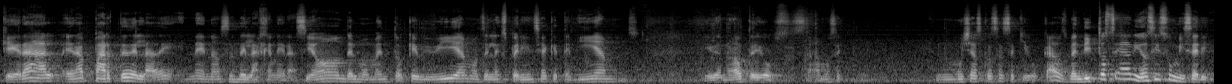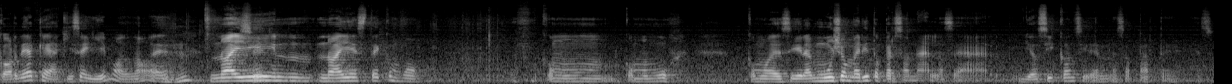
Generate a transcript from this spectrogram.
que era, era parte del ADN, ¿no? de la generación, del momento que vivíamos, de la experiencia que teníamos. Y de nuevo te digo, pues, estábamos muchas cosas equivocados. Bendito sea Dios y su misericordia que aquí seguimos, ¿no? Eh, no hay, no hay este como, como, como, como decir, mucho mérito personal, o sea, yo sí considero en esa parte eso.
